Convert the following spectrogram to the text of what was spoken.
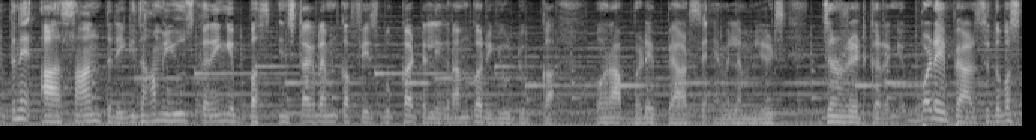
इतने आसान तरीके जहाँ हम यूज़ करेंगे बस इंस्टाग्राम का फेसबुक का टेलीग्राम का और यूट्यूब का। और आप बड़े प्यार से M L M leads generate करेंगे। बड़े प्यार से। तो बस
